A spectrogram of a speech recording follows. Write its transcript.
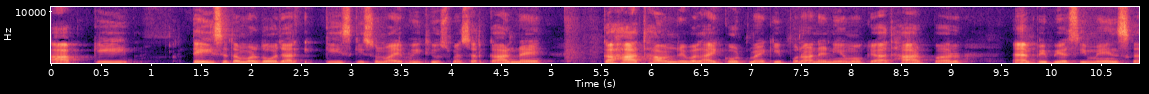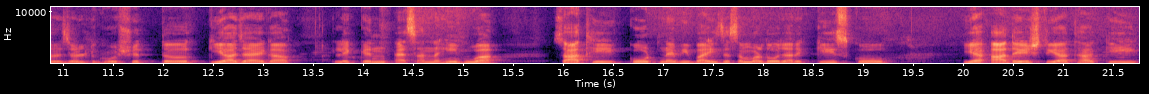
आपकी 23 सितंबर 2021 की सुनवाई हुई थी, उसमें सरकार ने कहा था ऑनरेबल हाई कोर्ट में कि पुराने नियमों के आधार पर M P P S C mains का रिज़ल्ट घोषित किया जाएगा, लेकिन ऐसा नहीं हुआ। साथ ही कोर्ट ने भी 22 दिसंबर 2021 को यह आदेश दिया था कि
